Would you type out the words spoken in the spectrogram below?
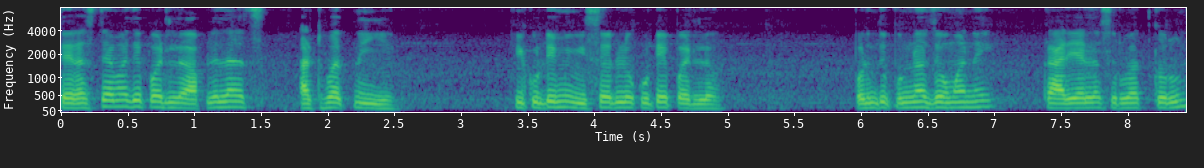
ते रस्त्यामध्ये पडलं आपल्यालाच आठवत नाही आहे की कुठे मी विसरलो कुठे पडलं. परंतु पुन्हा जोमाने कार्याला सुरुवात करून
